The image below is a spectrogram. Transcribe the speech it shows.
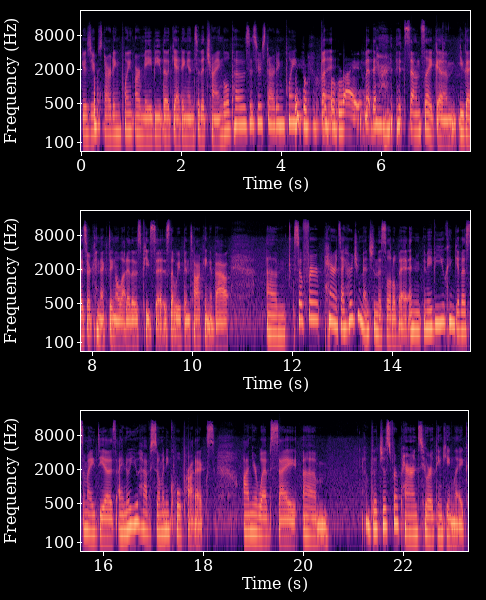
is your starting point or maybe the getting into the triangle pose is your starting point. But right. but there it sounds like um, you guys are connecting a lot of those pieces that we've been talking about. Um, so, for parents, I heard you mention this a little bit, and maybe you can give us some ideas. I know you have so many cool products on your website. Um, but just for parents who are thinking like,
